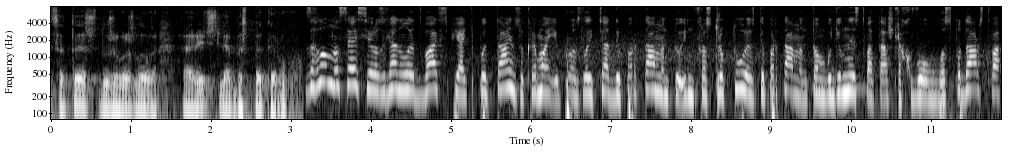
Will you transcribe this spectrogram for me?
Це теж дуже важлива річ для безпеки руху. Загалом на сесії розглянули 25 питань, зокрема і про злиття департаменту інфраструктури з департаментом будівництва та шляхового господарства.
